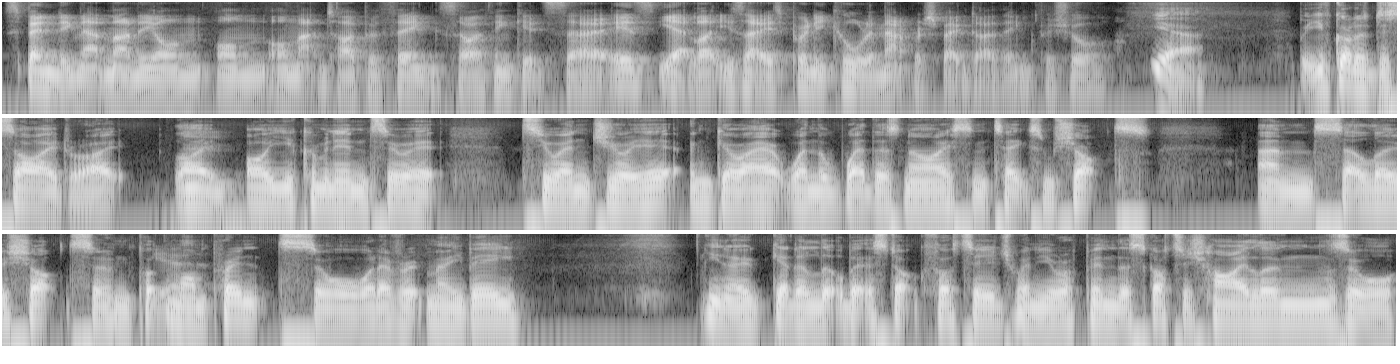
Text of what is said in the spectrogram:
spending that money on on on that type of thing. So I think it's uh, it's yeah, like you say, it's pretty cool in that respect. I think for sure. Yeah. But you've got to decide, right? Like, Hmm. are you coming into it to enjoy it and go out when the weather's nice and take some shots and sell those shots and put them on prints or whatever it may be? You know, get a little bit of stock footage when you're up in the Scottish Highlands or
